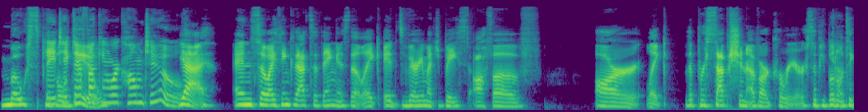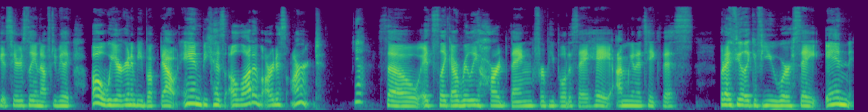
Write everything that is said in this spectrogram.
most people. They take do. their fucking work home too. Yeah. And so I think that's the thing is that like it's very much based off of our like the perception of our career. So people Yeah. don't take it seriously enough to be like, "Oh, we are going to be booked out." And because a lot of artists aren't. So it's like a really hard thing for people to say, "Hey, I'm going to take this." But I feel like if you were say in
